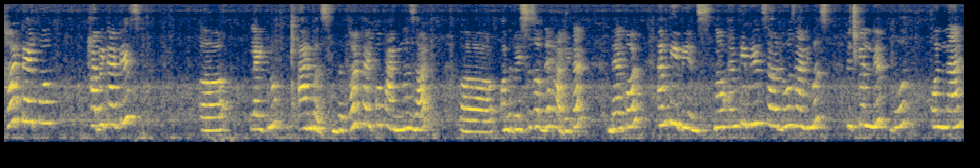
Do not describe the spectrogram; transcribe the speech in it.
third type of habitat is uh, like no animals. The third type of animals are uh, on the basis of their habitat. They are called amphibians. Now amphibians are those animals which can live both on land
